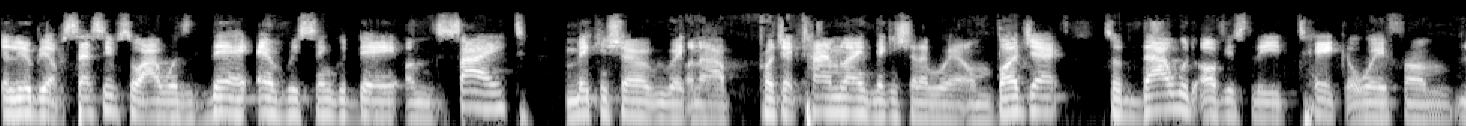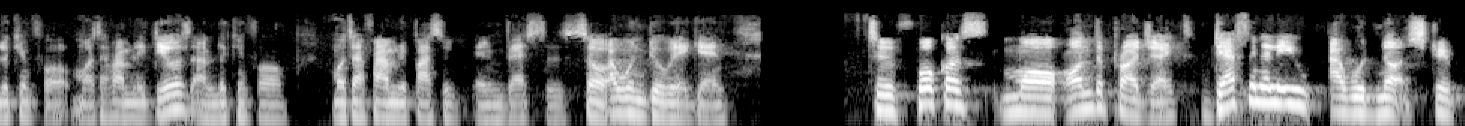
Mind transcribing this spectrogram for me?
a little bit obsessive. So I was there every single day on site, making sure we were on our project timeline, making sure that we were on budget. So that would obviously take away from looking for multifamily deals and looking for multifamily passive investors. So I wouldn't do it again to focus more on the project, definitely I would not strip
